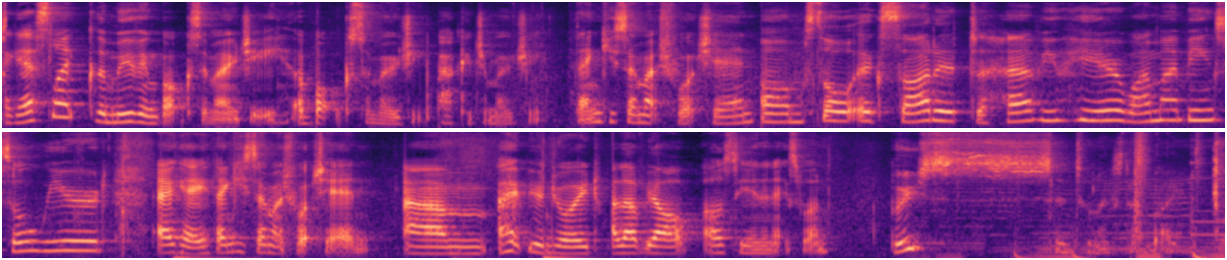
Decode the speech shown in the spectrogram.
I guess like the moving box emoji, a box emoji, package emoji. Thank you so much for watching. I'm so excited to have you here. Why am I being so weird? Okay, thank you so much for watching. Um, I hope you enjoyed. I love y'all. I'll see you in the next one. Peace. Until next time, bye.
